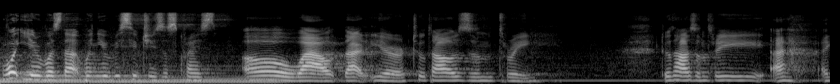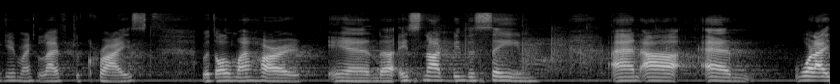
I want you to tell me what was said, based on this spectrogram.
what year was that when you received Jesus Christ? Oh, wow, that year, 2003. 2003, I, I gave my life to Christ with all my heart, and uh, it's not been the same. And, uh, and what I,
